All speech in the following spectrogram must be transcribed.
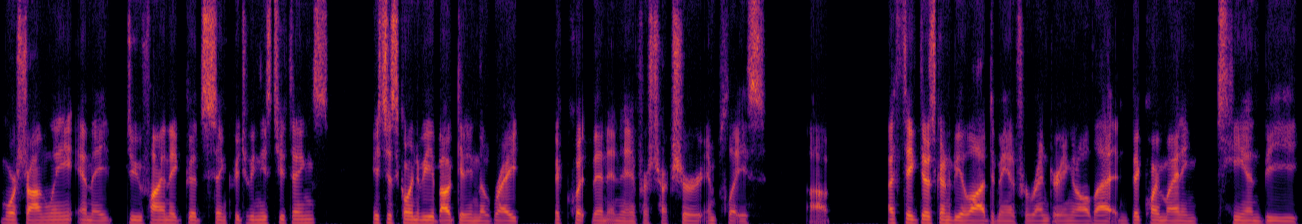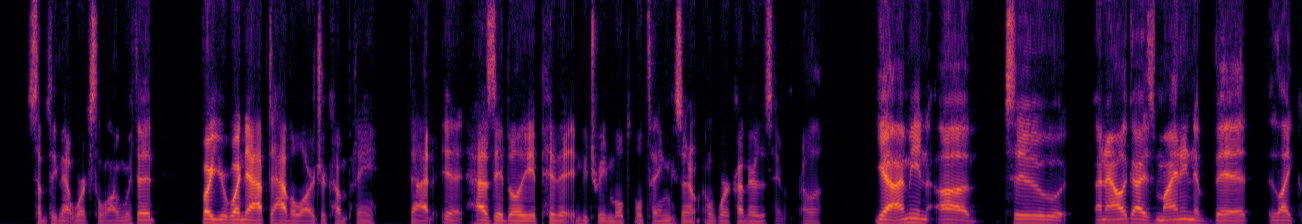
more strongly, and they do find a good sync between these two things. It's just going to be about getting the right equipment and infrastructure in place. Uh, I think there's going to be a lot of demand for rendering and all that, and Bitcoin mining can be something that works along with it. But you're going to have to have a larger company that it has the ability to pivot in between multiple things and work under the same umbrella. Yeah, I mean, uh, to analogize mining a bit, like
